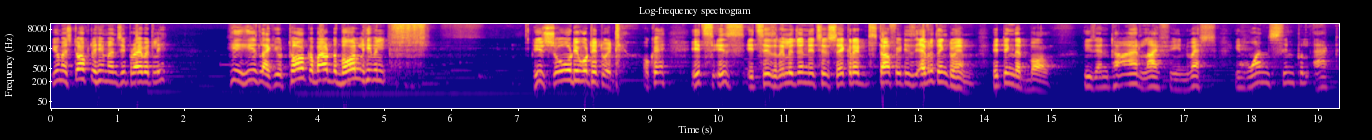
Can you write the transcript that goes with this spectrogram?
You must talk to him and see privately. He… he is like, you talk about the ball, he will… He is so devoted to it, okay? It's his… it's his religion, it's his sacred stuff, it is everything to him, hitting that ball. His entire life he invests in one simple act,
